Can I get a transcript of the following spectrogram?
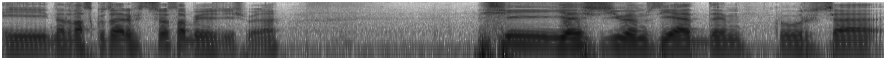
i na dwa skutery w trzy osoby jeździliśmy, nie? I jeździłem z jednym, kurczę,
